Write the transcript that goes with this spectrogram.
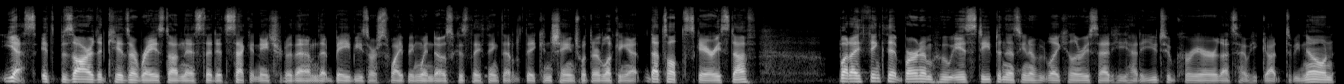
yes, it's bizarre that kids are raised on this, that it's second nature to them, that babies are swiping windows because they think that they can change what they're looking at. That's all scary stuff. But I think that Burnham, who is steeped in this, you know, like Hilary said, he had a YouTube career. That's how he got to be known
